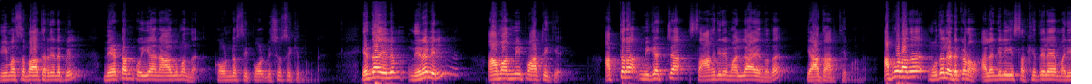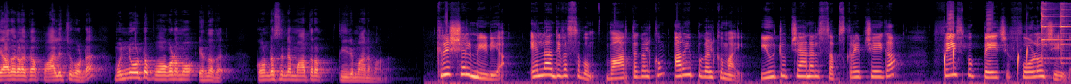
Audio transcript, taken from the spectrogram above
നിയമസഭാ തെരഞ്ഞെടുപ്പിൽ നേട്ടം കൊയ്യാനാകുമെന്ന് കോൺഗ്രസ് ഇപ്പോൾ വിശ്വസിക്കുന്നുണ്ട്. എന്തായാലും നിലവിൽ ആം ആദ്മി പാർട്ടിക്ക് അത്ര മികച്ച സാഹചര്യമല്ല എന്നത് യാഥാർത്ഥ്യമാണ്. അപ്പോൾ അത് മുതലെടുക്കണോ? അല്ലെങ്കിൽ ഈ സഖ്യത്തിലെ മര്യാദകളൊക്കെ പാലിച്ചുകൊണ്ട് മുന്നോട്ട് പോകണമോ എന്നത് കോൺഗ്രസിന്റെ മാത്രം തീരുമാനമാണ്. ക്രിഷ്യൽ മീഡിയ. എല്ലാ ദിവസവും വാർത്തകൾക്കും അറിയിപ്പുകൾക്കുമായി യൂട്യൂബ് ചാനൽ സബ്സ്ക്രൈബ് ചെയ്യുക ഫേസ്ബുക്ക് പേജ് ഫോളോ ചെയ്യുക.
